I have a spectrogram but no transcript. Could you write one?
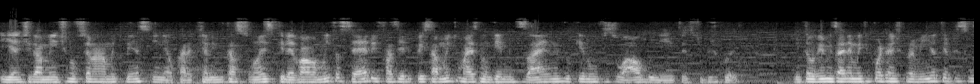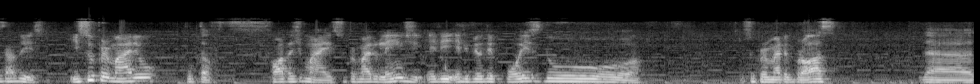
E antigamente não funcionava muito bem assim, né? O cara tinha limitações que levava muito a sério e fazia ele pensar muito mais no game design do que no visual bonito, esse tipo de coisa. Então o game design é muito importante para mim e eu tenho pesquisado isso. E Super Mario, puta, foda demais. Super Mario Land, ele, ele veio depois do Super Mario Bros. Da,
